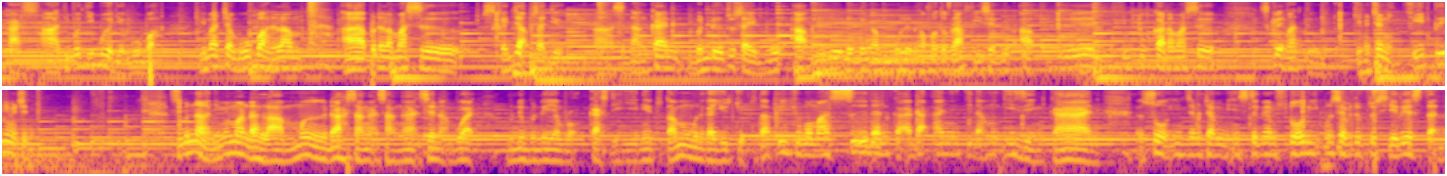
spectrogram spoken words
podcast? Ha, tiba-tiba je berubah dia macam berubah dalam uh, apa dalam masa sekejap saja. Ha, sedangkan benda tu saya build up dulu dan dengan mula dengan fotografi saya build up dia tukar dalam masa sekelip mata. Okey macam ni. Ceritanya macam ni. Sebenarnya memang dah lama dah sangat-sangat saya nak buat benda-benda yang broadcast tinggi ni terutama menggunakan YouTube tetapi cuma masa dan keadaan yang tidak mengizinkan. So macam Instagram story pun saya betul-betul serius start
